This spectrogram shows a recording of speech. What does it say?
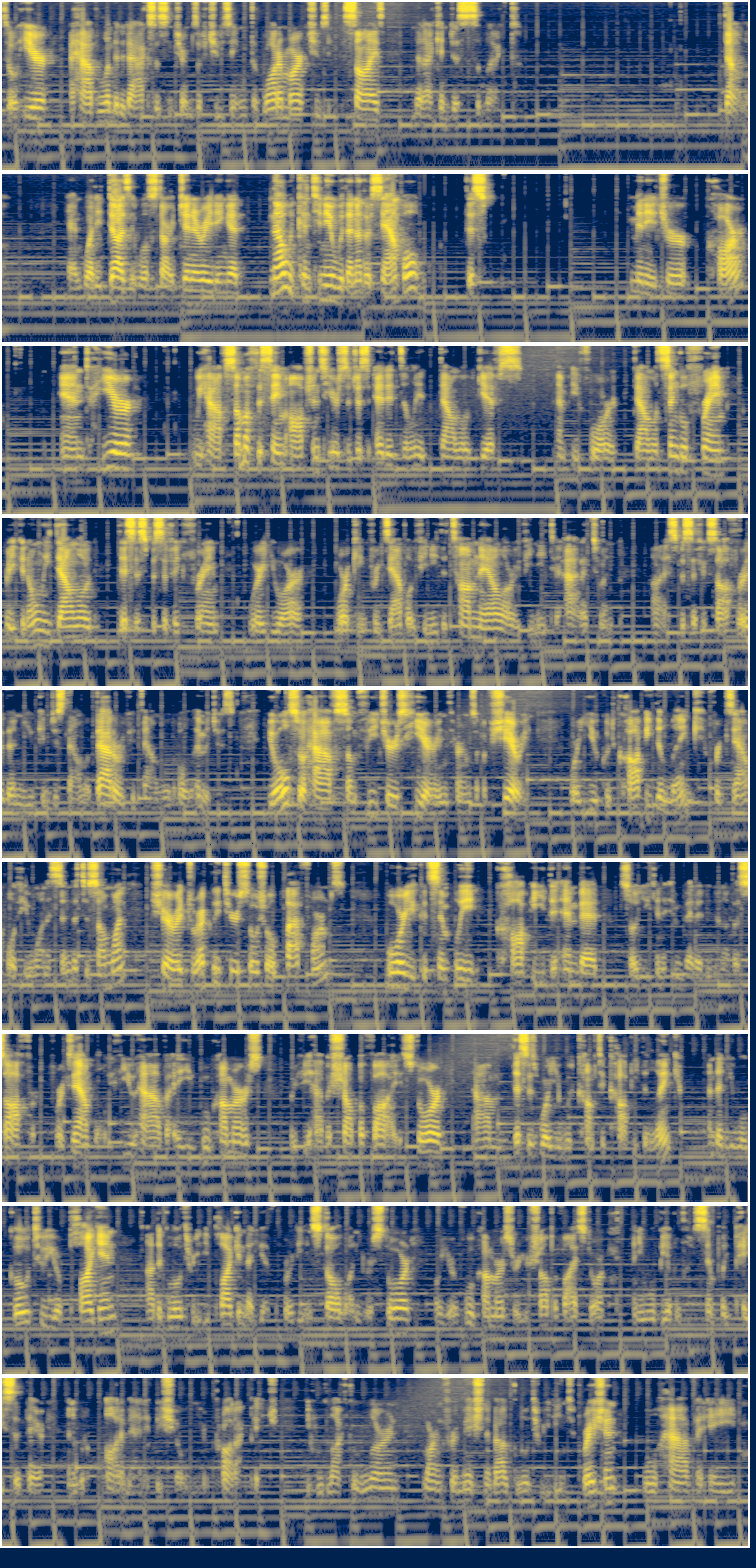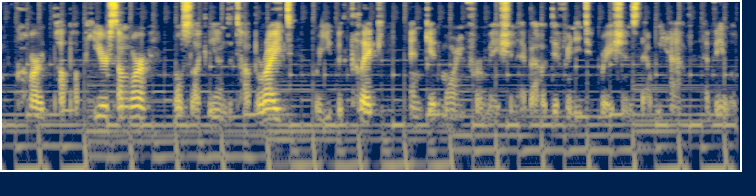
So here I have limited access in terms of choosing the watermark, choosing the size, then I can just select download. And what it does, it will start generating it. Now we continue with another sample, this miniature car. And here we have some of the same options here, such as edit, delete, download GIFs, MP4, download single frame, where you can only download this specific frame where you are working. For example, if you need a thumbnail or if you need to add it to an uh, a specific software, then you can just download that or you can download all images. You also have some features here in terms of sharing where you could copy the link. For example, if you want to send it to someone, share it directly to your social platforms, or you could simply copy the embed so you can embed it in another software. For example, if you have a WooCommerce or if you have a Shopify store, um, this is where you would come to copy the link and then you will go to your plugin, uh, the Glo3D plugin that you have already installed on your store or your WooCommerce or your Shopify store, and you will be able to simply paste it there and it will automatically show your product page. If you would like to learn more information about Glo3D integration, we'll have a card pop up here somewhere, most likely on the top right, where you could click and get more information about different integrations that we have available.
